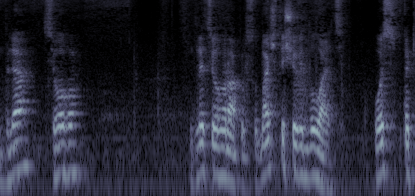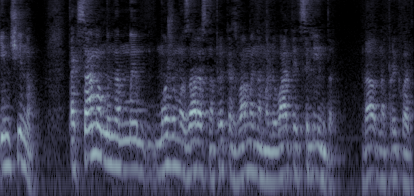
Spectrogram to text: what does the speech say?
для цього, для цього ракурсу. Бачите, що відбувається? Ось таким чином. Так само ми, ми можемо зараз, наприклад, з вами намалювати циліндр. Да? Наприклад,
